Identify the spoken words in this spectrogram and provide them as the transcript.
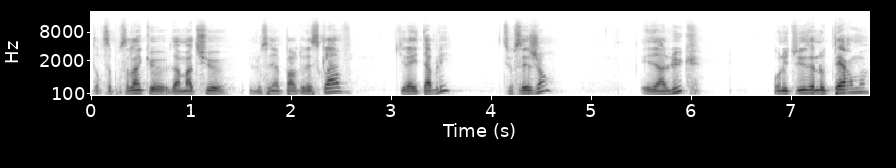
Donc c'est pour cela que dans Matthieu, le Seigneur parle de l'esclave qu'il a établi sur ces gens. Et dans Luc, on utilise un autre terme.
